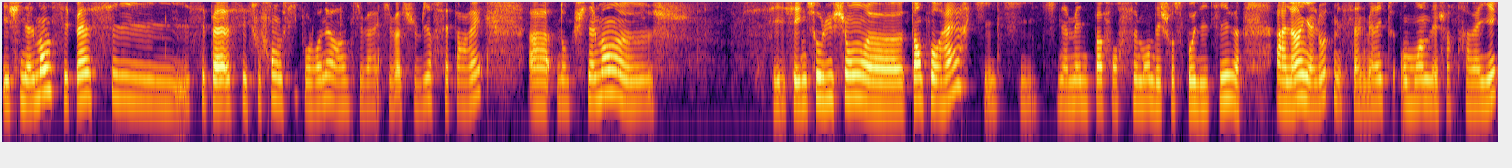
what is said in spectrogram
Et finalement, c'est pas si, c'est pas assez souffrant aussi pour le runner hein, qui, va, qui subir cet arrêt. donc finalement, c'est une solution euh, temporaire qui, n'amène pas forcément des choses positives à l'un et à l'autre, mais ça le mérite au moins de les faire travailler.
